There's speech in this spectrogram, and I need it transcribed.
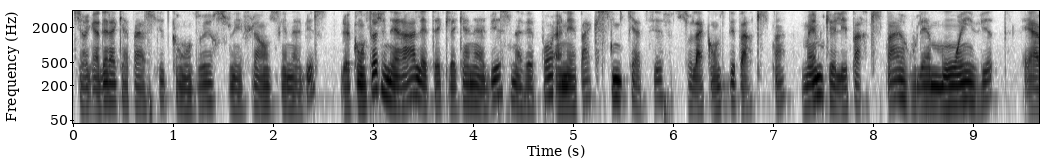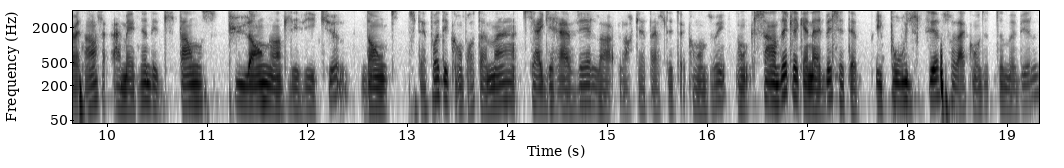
qui regardait la capacité de conduire sous l'influence du cannabis, le constat général était que le cannabis n'avait pas un impact significatif sur la conduite des participants, même que les participants roulaient moins vite et avaient tendance à maintenir des distances plus longues entre les véhicules. Donc, c'était pas des comportements qui aggravaient leur, leur capacité de conduire. Donc, sans dire que le cannabis était, est positif sur la conduite automobile,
